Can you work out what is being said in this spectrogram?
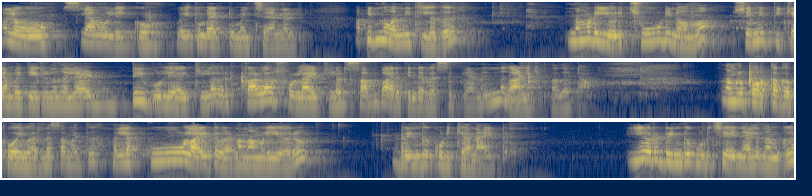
ഹലോ അസ്സാം വലൈക്കും welcome back to my channel. അപ്പോൾ ഇന്ന് വന്നിട്ടുള്ളത് നമ്മുടെ ഈ ഒരു ചൂടിനൊന്ന് ശമിപ്പിക്കാൻ പറ്റിയിട്ടുള്ള നല്ല അടിപൊളിയായിട്ടുള്ള ഒരു കളർഫുള്ളായിട്ടുള്ള ഒരു സംഭാരത്തിന്റെ റെസിപ്പിയാണ് ഇന്ന് കാണിക്കുന്നത് കേട്ടോ. നമ്മൾ പുറത്തൊക്കെ പോയി വരുന്ന സമയത്ത് നല്ല കൂളായിട്ട് വേണം നമ്മൾ ഈ ഒരു ഡ്രിങ്ക് കുടിക്കാനായിട്ട്. ഈ ഒരു ഡ്രിങ്ക് കുടിച്ചു കഴിഞ്ഞാൽ നമുക്ക്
